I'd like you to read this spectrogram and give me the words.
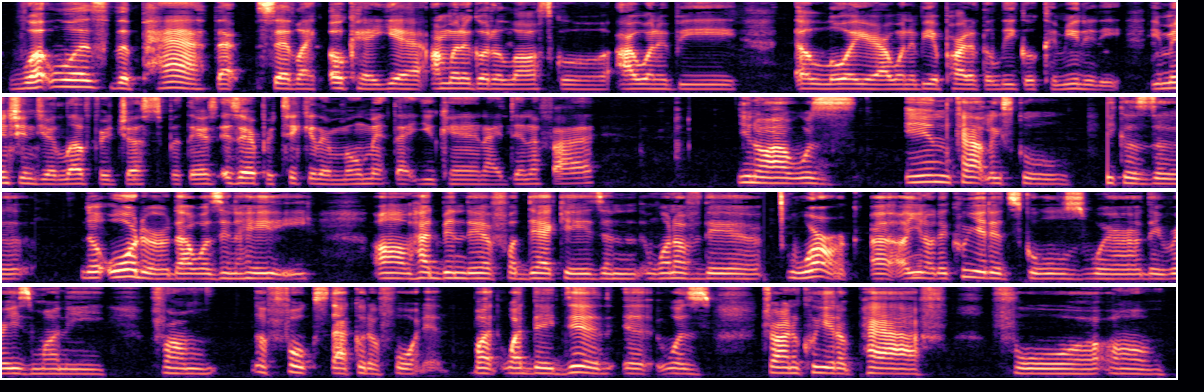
What was the path that said, like, okay, yeah, I'm going to go to law school. I want to be a lawyer. I want to be a part of the legal community. You mentioned your love for justice, but there's is there a particular moment that you can identify? You know, I was in Catholic school because the the order that was in Haiti um, had been there for decades, and one of their work, uh, you know, they created schools where they raised money from the folks that could afford it. But what they did it was trying to create a path for um,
